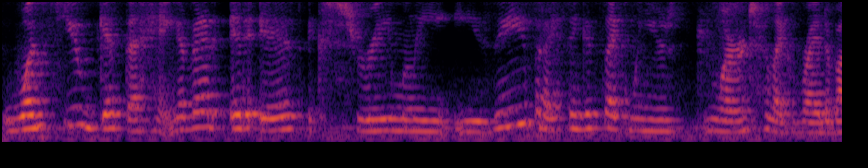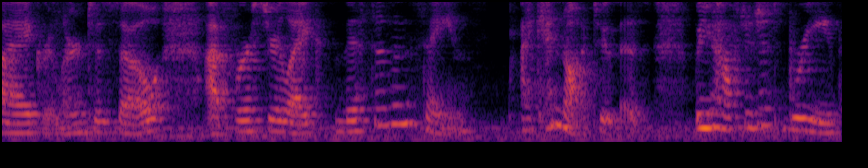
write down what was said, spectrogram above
once you get the hang of it it is extremely easy. But i think it's like when you learn to like ride a bike or learn to sew at first you're like this is insane. I cannot do this. But you have to just breathe.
